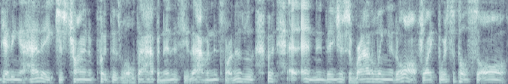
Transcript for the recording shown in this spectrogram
getting a headache just trying to put this well that happened and this that happened this part this was and, and they're just rattling it off like we're supposed to all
